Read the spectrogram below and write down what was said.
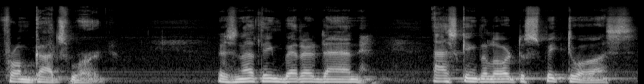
from God's Word. There's nothing better than asking the Lord to speak to us.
